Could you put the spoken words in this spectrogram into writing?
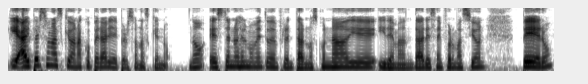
Y hay personas que van a cooperar y hay personas que no, ¿no? Este no es el momento de enfrentarnos con nadie y de mandar esa información, pero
